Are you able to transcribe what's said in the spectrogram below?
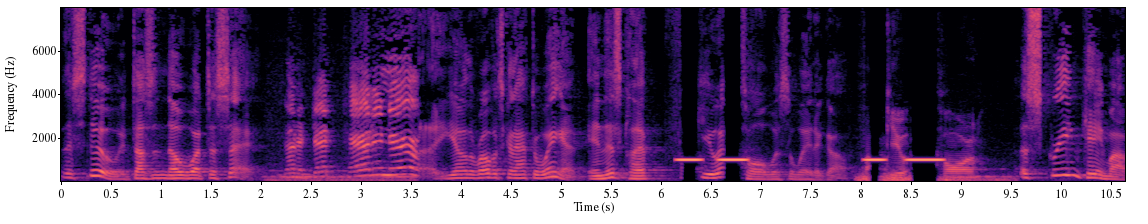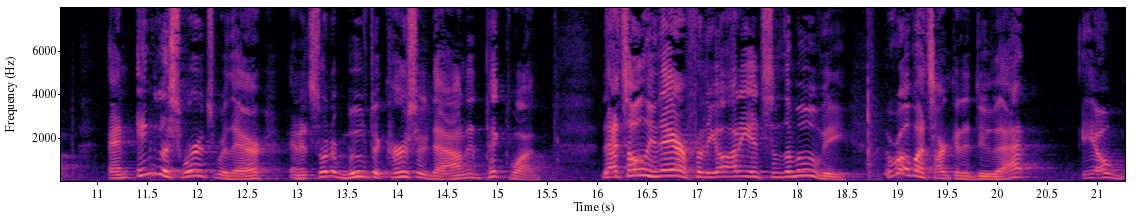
that's new. It doesn't know what to say. Got a dead cat in there? Uh, you know, the robot's going to have to wing it. In this clip, F you asshole was the way to go. Fuck you, whore. A screen came up, and English words were there, and it sort of moved a cursor down and picked one. That's only there for the audience of the movie. The robots aren't going to do that. You know,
